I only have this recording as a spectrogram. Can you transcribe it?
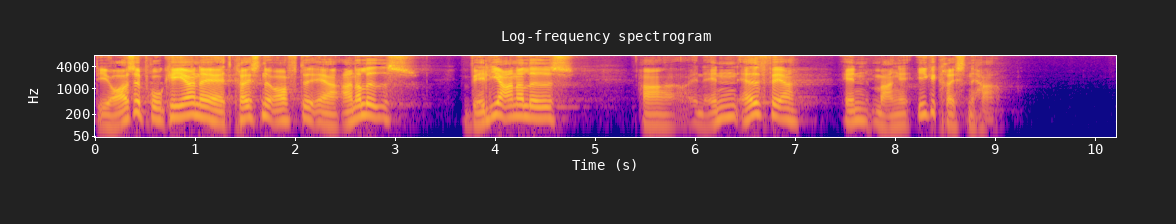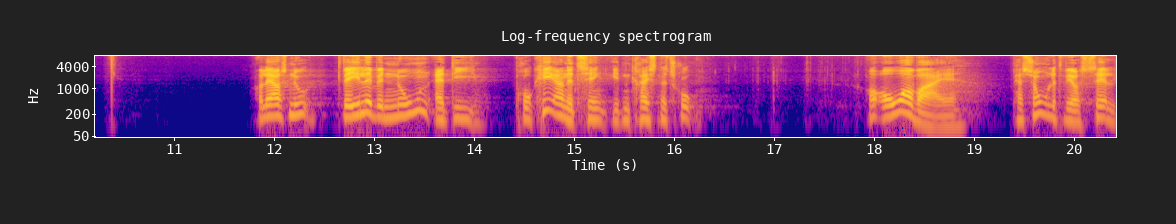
Det er også provokerende, at kristne ofte er anderledes, vælger anderledes, har en anden adfærd, end mange ikke-kristne har. Og lad os nu dvæle ved nogle af de provokerende ting i den kristne tro. og overveje personligt ved os selv,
